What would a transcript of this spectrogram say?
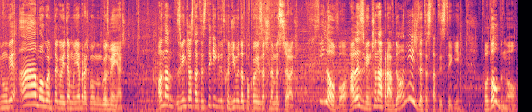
i mówię, a mogłem tego i temu nie brać, mogłem go zmieniać. On nam zwiększa statystyki, gdy wchodzimy do pokoju i zaczynamy strzelać. Chwilowo, ale zwiększa naprawdę o nieźle te statystyki. Podobno,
